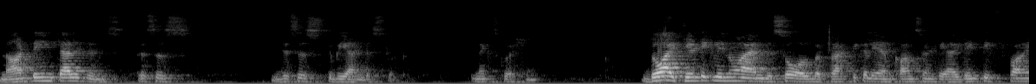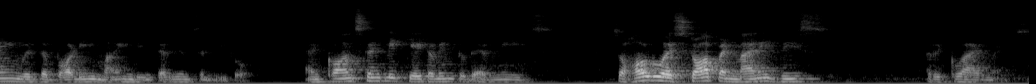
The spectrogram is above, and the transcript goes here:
not the intelligence. This is this is to be understood. Next question. Though I theoretically know I am the soul, but practically I am constantly identifying with the body, mind, intelligence, and ego, and constantly catering to their needs. So, how do I stop and manage these requirements?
